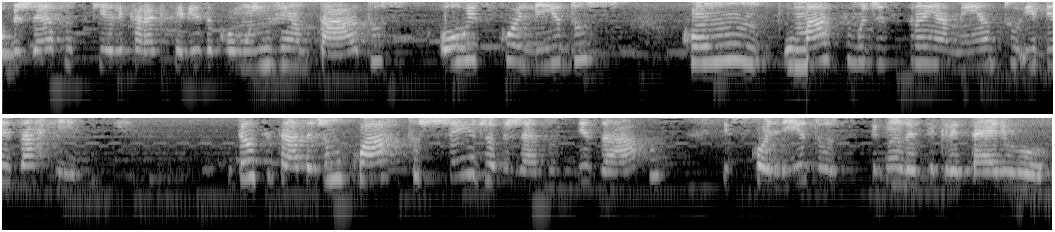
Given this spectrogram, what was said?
objetos que ele caracteriza como inventados ou escolhidos com o máximo de estranhamento e bizarrice. Então se trata de um quarto cheio de objetos bizarros, escolhidos segundo esse critério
